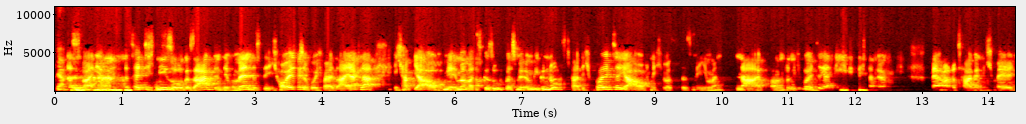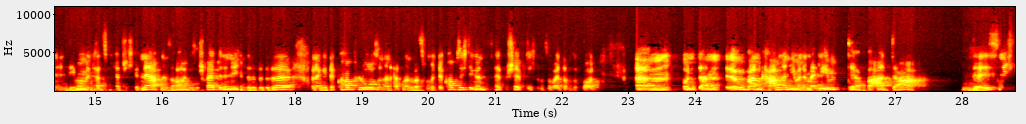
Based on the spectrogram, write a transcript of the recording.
Ja. Das war eben, das hätte ich nie so gesagt in dem Moment, das sehe ich heute, wo ich weiß, ah ja klar, ich habe ja auch mir immer was gesucht, was mir irgendwie genutzt hat. Ich wollte ja auch nicht, was, dass mir jemand nahe kommt und ich wollte ja nie, die sich dann irgendwie mehrere Tage nicht melden. In dem Moment hat es mich natürlich genervt. Und dann so, oh, wieso schreibt ihr denn nicht? Und, dann geht der Kopf los und dann hat man was, womit der Kopf sich die ganze Zeit beschäftigt und so weiter und so fort. Ähm, und dann irgendwann kam dann jemand in mein Leben, der war da. Mhm. Der ist nicht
